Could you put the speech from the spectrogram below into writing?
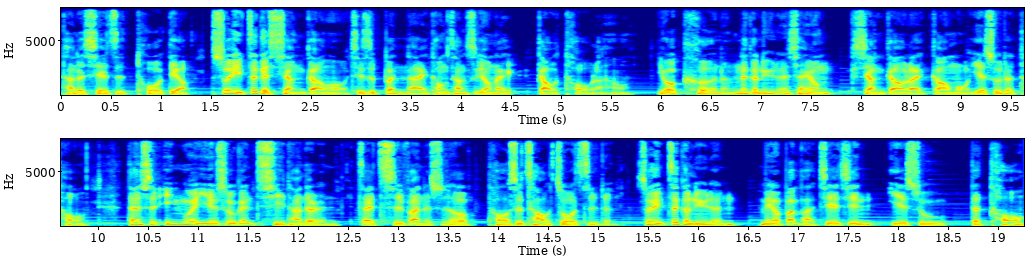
他的鞋子脱掉。所以这个香膏哦，其实本来通常是用来膏头啦哈，有可能那个女人想用香膏来膏抹耶稣的头，但是因为耶稣跟其他的人在吃饭的时候头是朝桌子的，所以这个女人没有办法接近耶稣的头，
